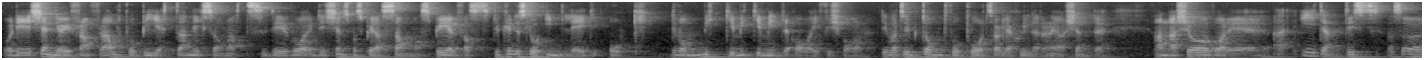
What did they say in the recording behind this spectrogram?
Och det kände jag ju framförallt på betan liksom att det, var, det känns som att spela samma spel fast du kunde slå inlägg och det var mycket, mycket mindre AI-försvar. Det var typ de två påtagliga skillnaderna jag kände. Annars så var det äh, identiskt. Alltså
